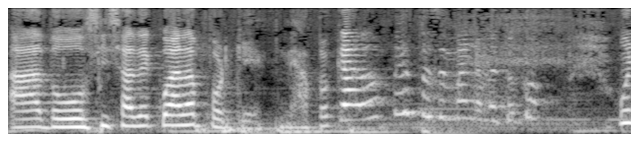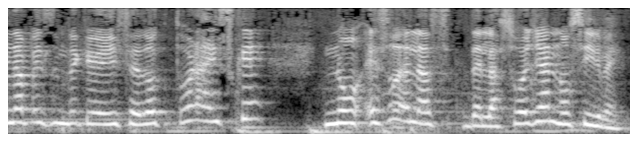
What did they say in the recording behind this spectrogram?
a dosis adecuada, porque me ha tocado, esta semana me tocó. Una paciente que me dice, doctora, es que no, eso de las, de la soya no sirve.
